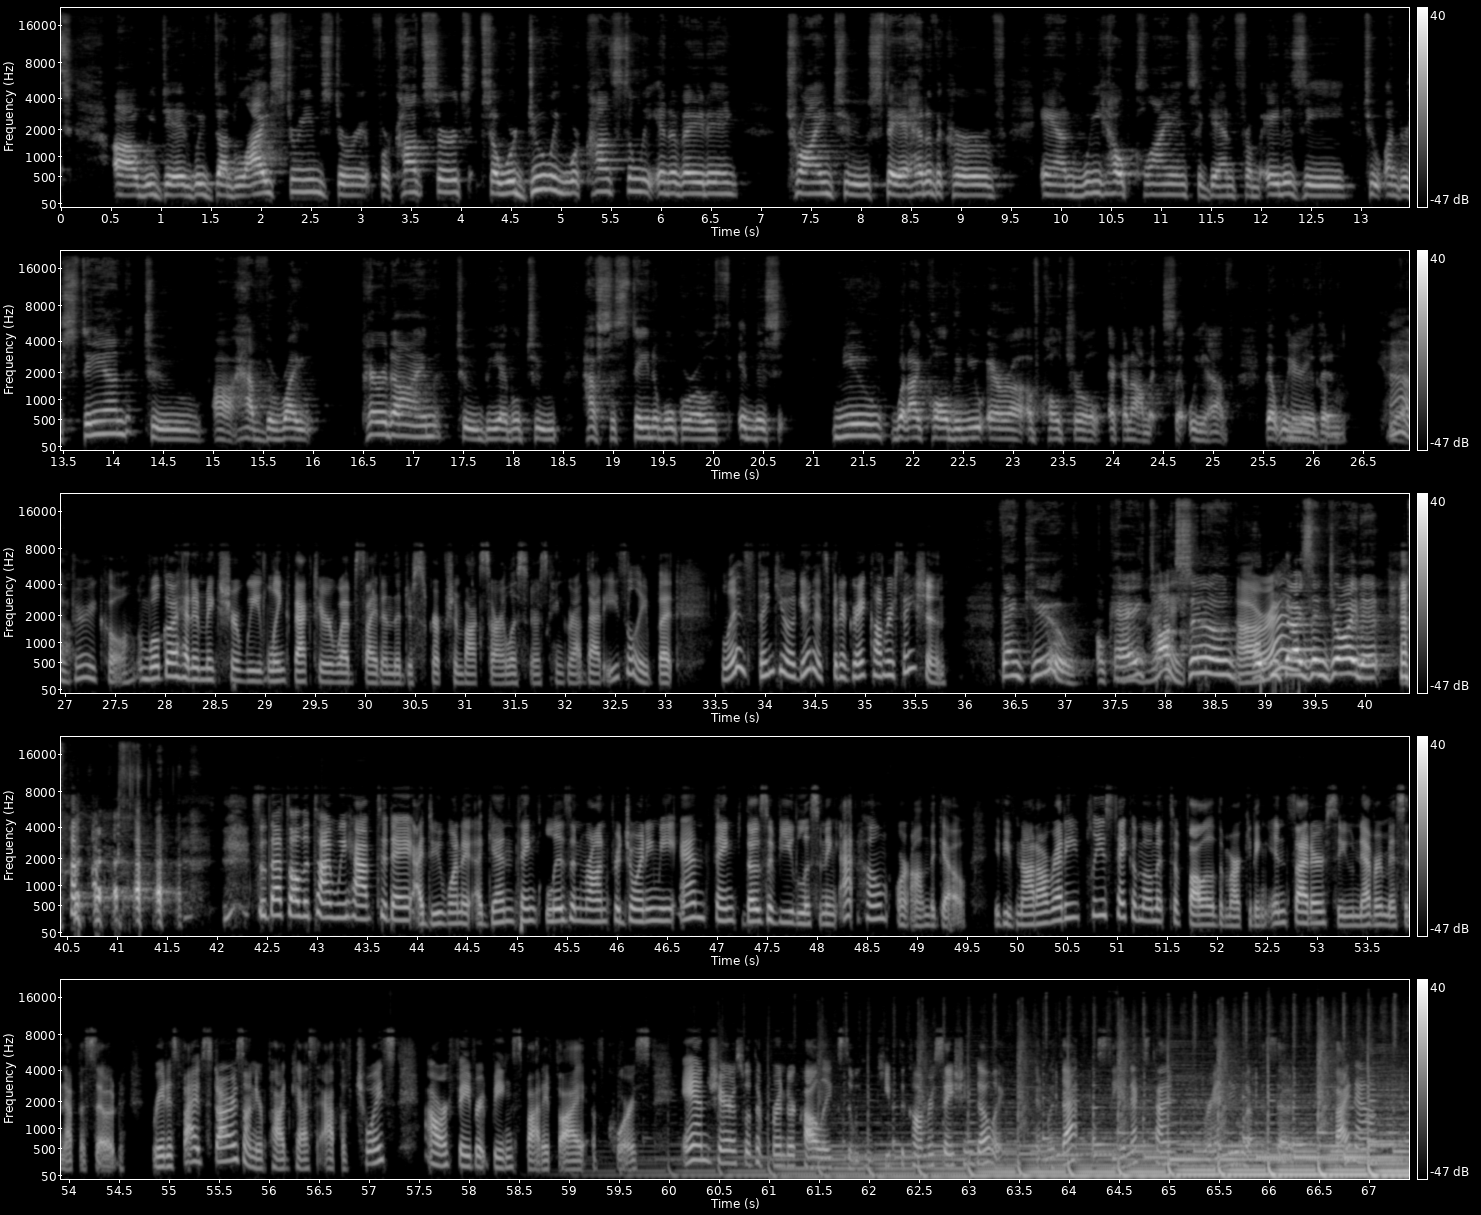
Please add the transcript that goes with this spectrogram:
Uh, we did, we've done live streams during for concerts. So we're doing, we're constantly innovating, trying to stay ahead of the curve. And we help clients again from A to Z to understand, to uh, have the right paradigm, to be able to have sustainable growth in this new, what I call the new era of cultural economics that we have, that we Very live cool. in. Yeah, yeah, very cool. And we'll go ahead and make sure we link back to your website in the description box so our listeners can grab that easily. But Liz, thank you again. It's been a great conversation. Thank you. Okay. Right. Talk soon. All Hope right. you guys enjoyed it. so that's all the time we have today. I do want to again thank Liz and Ron for joining me and thank those of you listening at home or on the go. If you've not already, please take a moment to follow the Marketing Insider so you never miss an episode. Rate us five stars on your podcast app of choice, our favorite being Spotify, of course, and share us with a friend or colleague so we can keep the conversation going. And with that, I'll see you next time, brand new episode.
